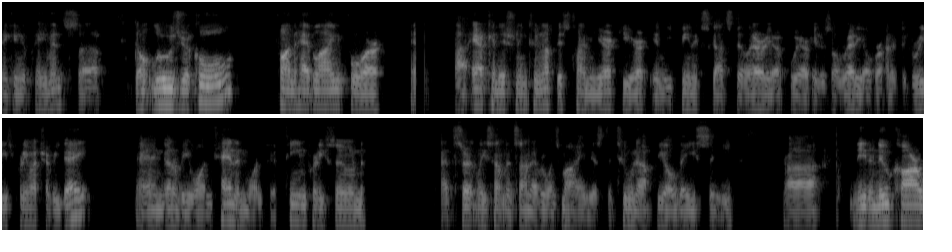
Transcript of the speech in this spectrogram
making your payments. Uh, don't lose your cool. Fun headline for uh, air conditioning tune-up this time of year here in the Phoenix Scottsdale area where it is already over 100 degrees pretty much every day and going to be 110 and 115 pretty soon. That's certainly something that's on everyone's mind is to tune up the old AC. Uh, need a new car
